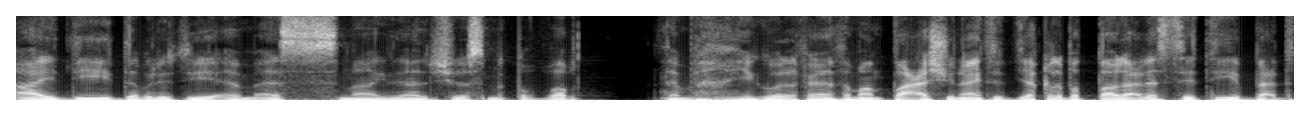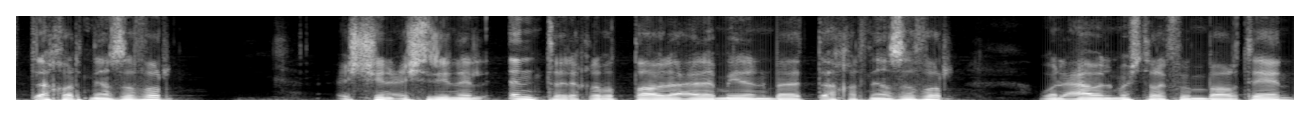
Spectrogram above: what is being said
A D W T M S ما ادري شو اسمك بالضبط. يقول 2018 يونايتد يقلب الطاولة على السيتي بعد التأخر 2-0 2020 الإنتر يقلب الطاولة على ميلان بعد التأخر 2-0 والعامل المشترك في المباراتين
